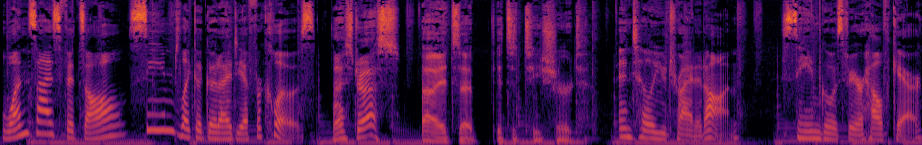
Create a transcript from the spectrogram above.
One size fits all seemed like a good idea for clothes. Nice dress. Uh, it's a it's a t-shirt. Until you tried it on. Same goes for your healthcare.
